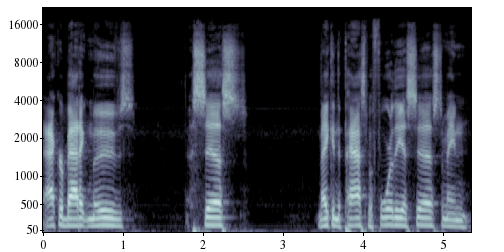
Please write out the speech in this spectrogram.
acrobatic moves, assists, making the pass before the assist. I mean,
